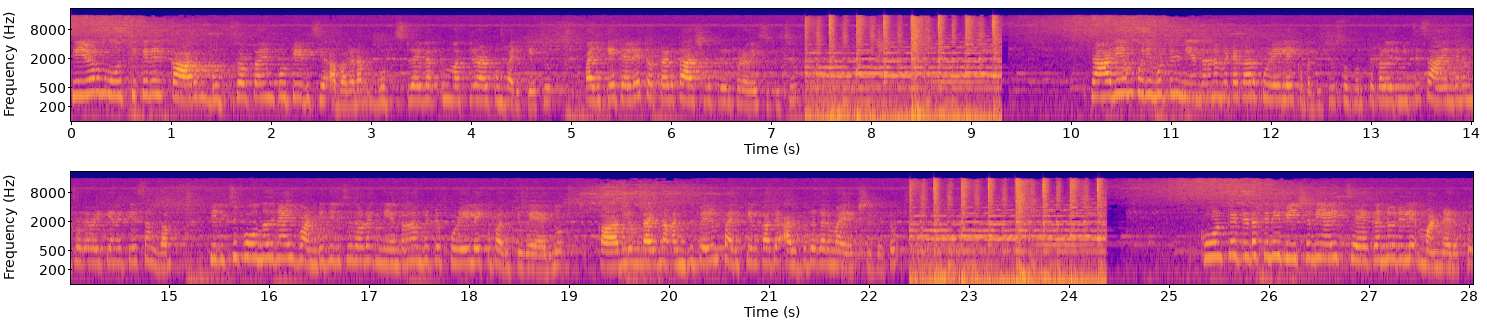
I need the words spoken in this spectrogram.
തിരൂർ മൂച്ചിക്കലിൽ കാറും ഗുഡ്സ് ഓട്ടോയും കൂട്ടിയിടിച്ച് അപകടം. ഗുഡ്സ് ഡ്രൈവർക്കും മറ്റൊരാൾക്കും പരിക്കേറ്റു. പരിക്കേറ്റവരെ തൊട്ടടുത്ത ആശുപത്രിയിൽ പ്രവേശിപ്പിച്ചു. ചാലിയം പുലിമുട്ടിൽ നിയന്ത്രണം വിട്ടക്കാർ കാർ പുഴയിലേക്ക് പതിച്ചു. സുഹൃത്തുക്കൾ ഒരുമിച്ച് സായന്തനം ചെലവഴിക്കാനെത്തിയ സംഘം തിരിച്ചു പോകുന്നതിനായി വണ്ടി തിരിച്ചതോടെ നിയന്ത്രണം വിട്ട് പുഴയിലേക്ക് പതിക്കുകയായിരുന്നു. കാറിലുണ്ടായിരുന്ന അഞ്ചു പേരും പരിക്കേൽക്കാതെ അത്ഭുതകരമായി രക്ഷപ്പെട്ടു. സ്കൂൾ കെട്ടിടത്തിന് ഭീഷണിയായി ചേകന്നൂരിലെ മണ്ണെടുപ്പ്.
